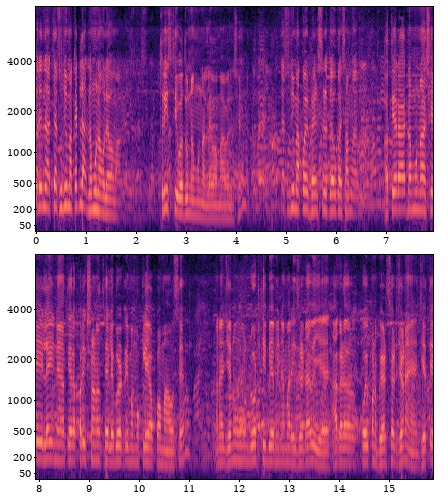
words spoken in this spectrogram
કરીને અત્યાર સુધીમાં કેટલા નમૂનાઓ લેવામાં આવ્યા ત્રીસથી વધુ નમૂના લેવામાં આવેલ છે. અત્યાર સુધીમાં કોઈ ભેળસેળ કે એવું કંઈ સામે અત્યારે આ નમૂના છે એ લઈને અત્યારે પરીક્ષણ થઈ લેબોરેટરીમાં મોકલી આપવામાં આવશે. અને જેનું દોઢથી બે મહિનામાં રિઝલ્ટ આવી જાય આગળ કોઈ પણ ભેળસેળ જણાય જે તે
